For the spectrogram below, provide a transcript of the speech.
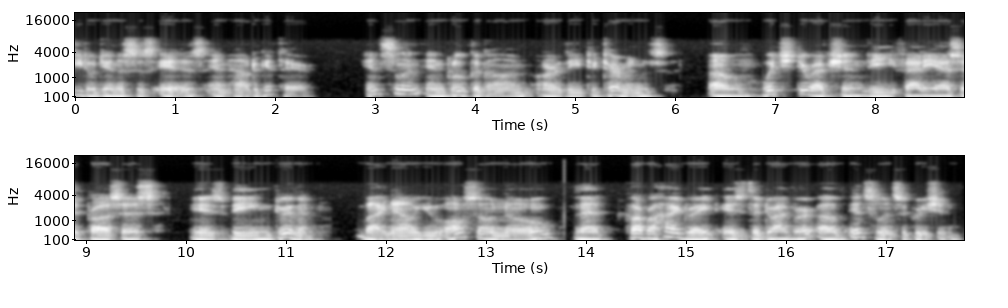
ketogenesis is and how to get there. Insulin and glucagon are the determinants of which direction the fatty acid process is being driven. By now, you also know that carbohydrate is the driver of insulin secretion.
